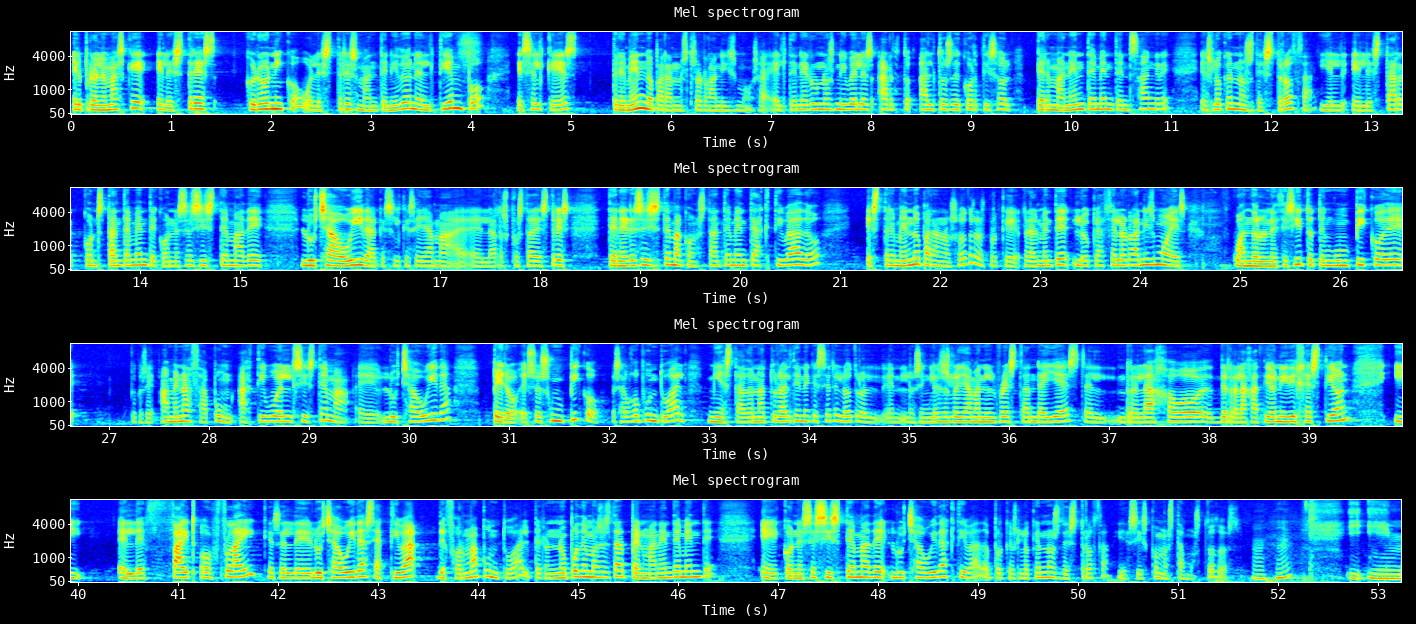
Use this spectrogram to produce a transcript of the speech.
El problema es que el estrés crónico o el estrés mantenido en el tiempo es el que es tremendo para nuestro organismo. O sea, el tener unos niveles altos de cortisol permanentemente en sangre es lo que nos destroza. Y el, estar constantemente con ese sistema de lucha o huida, que es el que se llama eh, la respuesta de estrés, tener ese sistema constantemente activado es tremendo para nosotros, porque realmente lo que hace el organismo es, cuando lo necesito, tengo un pico de amenaza, pum, activo el sistema eh, lucha-huida, pero eso es un pico, es algo puntual. Mi estado natural tiene que ser el otro. los ingleses lo llaman el rest and digest, el relajo de relajación y digestión, el de fight or fly, que es el de lucha-huida, se activa de forma puntual, pero no podemos estar permanentemente eh, con ese sistema de lucha-huida activado, porque es lo que nos destroza y así es como estamos todos. ¿Y,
